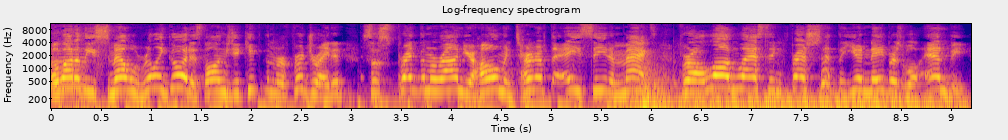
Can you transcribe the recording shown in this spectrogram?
A lot of these smell really good as long as you keep them refrigerated, so spread them around your home and turn up the AC to max for a long lasting fresh scent that your neighbors will envy.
